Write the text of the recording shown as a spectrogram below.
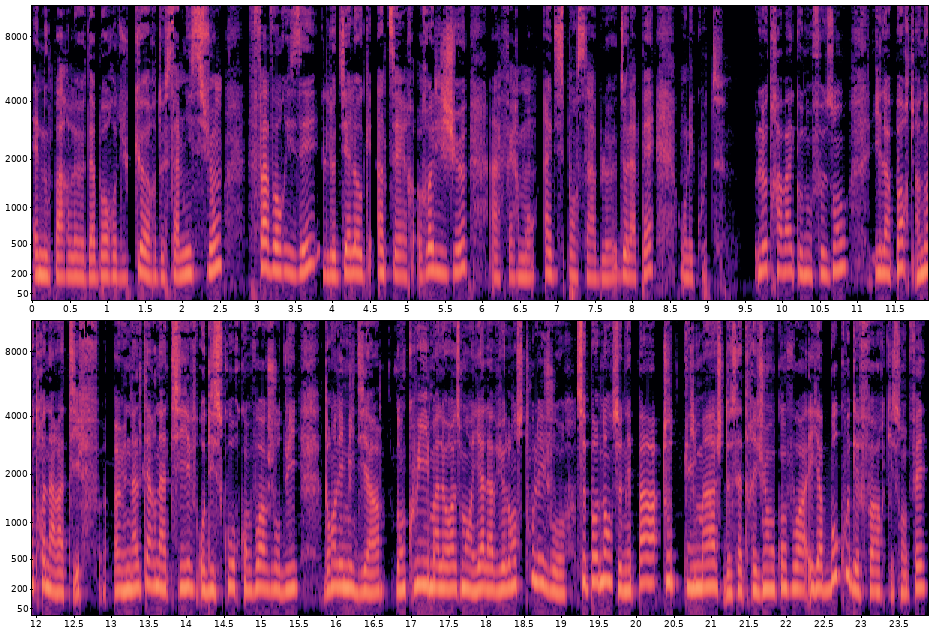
Elle nous parle d'abord du cœur de sa mission, favoriser le dialogue interreligieux, un ferment indispensable de la paix. On l'écoute. Le travail que nous faisons, il apporte un autre narratif, une alternative au discours qu'on voit aujourd'hui dans les médias. Donc oui, malheureusement, il y a la violence tous les jours. Cependant, ce n'est pas toute l'image de cette région qu'on voit. Et il y a beaucoup d'efforts qui sont faits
